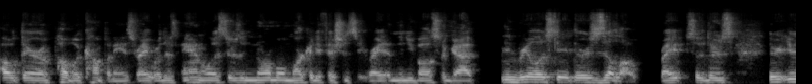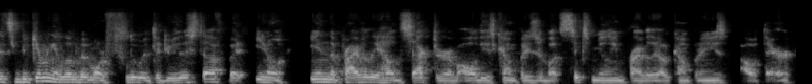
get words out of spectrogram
out there of public companies right where there's analysts there's a normal market efficiency right? And then you've also got in real estate there's zillow right? So there's there, it's becoming a little bit more fluid to do this stuff but you know in the privately held sector of all these companies about 6 million privately held companies out there.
